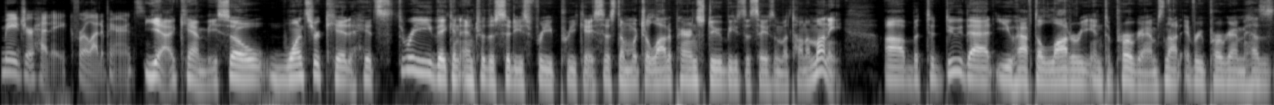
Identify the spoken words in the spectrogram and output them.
major headache for a lot of parents. Yeah it can be. So once your kid hits three they can enter the city's free pre-k system which a lot of parents do because it saves them a ton of money. Uh, but to do that you have to lottery into programs. Not every program has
